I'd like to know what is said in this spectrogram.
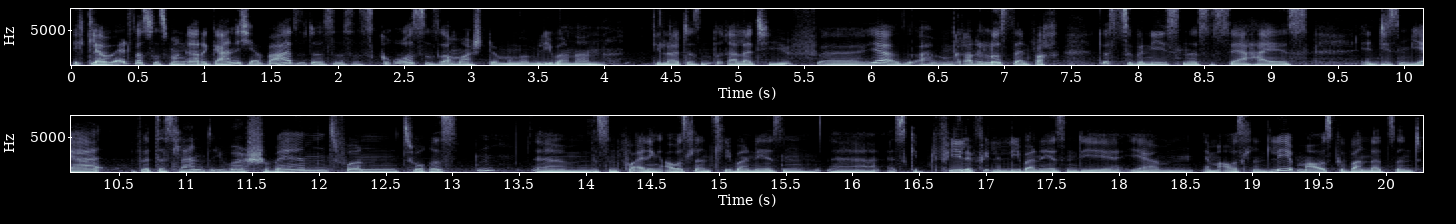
ich glaube, etwas, was man gerade gar nicht erwartet ist, ist es große Sommerstimmung im Libanon. Die Leute sind relativ, äh, ja, haben gerade Lust, einfach das zu genießen. Es ist sehr heiß. In diesem Jahr wird das Land überschwemmt von Touristen. Ähm, das sind vor allen Dingen Auslandslibanesen. Äh, es gibt viele, viele Libanesen, die ja im Ausland leben, ausgewandert sind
